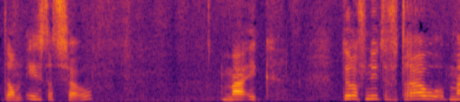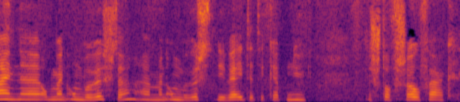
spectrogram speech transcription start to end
dan is dat zo. Maar ik durf nu te vertrouwen op mijn, uh, op mijn onbewuste. En mijn onbewuste die weet het. Ik heb nu de stof zo vaak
